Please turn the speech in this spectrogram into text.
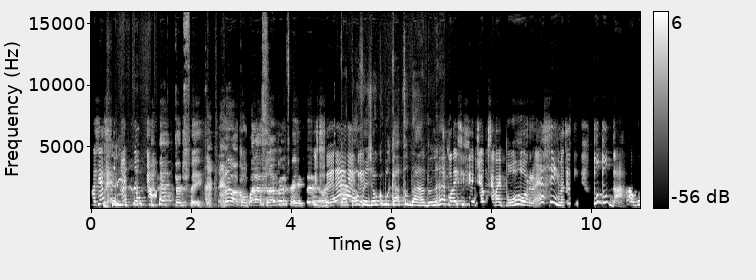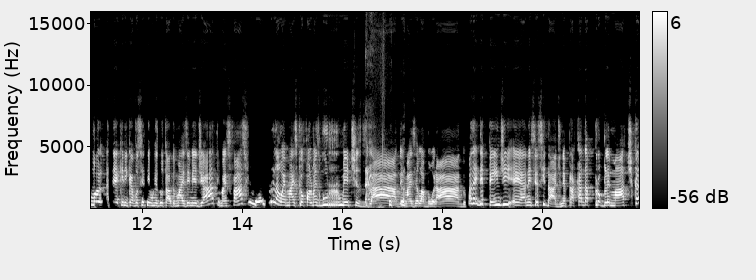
Mas é assim, não é. Perfeito. Não, a comparação é perfeita. Pois é. Catar o feijão como cato dado, né? Qual é esse feijão que você vai pôr? É assim, mas assim, tudo dá. Alguma técnica você tem um resultado mais imediato e mais fácil, o outro não. É mais que eu falo, mais gourmetizado, é mais elaborado. Mas aí depende é, a necessidade, né? Para cada problemática,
